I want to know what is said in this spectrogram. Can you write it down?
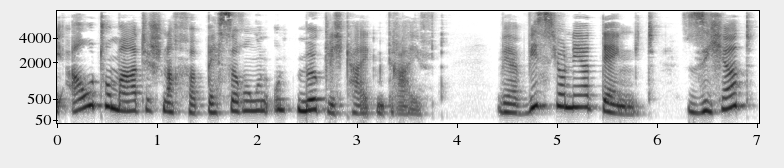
die automatisch nach Verbesserungen und Möglichkeiten greift. Wer visionär denkt, sichert,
